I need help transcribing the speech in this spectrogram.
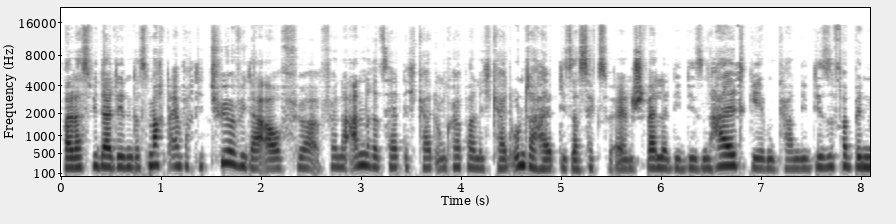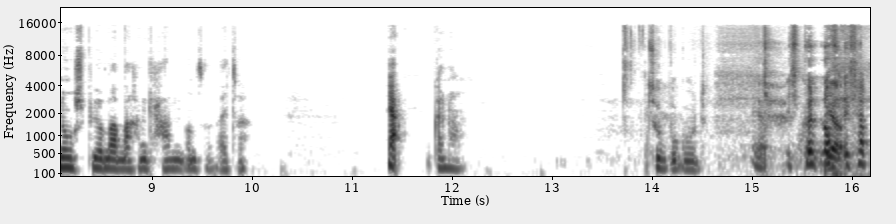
Weil das wieder den, das macht einfach die Tür wieder auf für, für eine andere Zärtlichkeit und Körperlichkeit unterhalb dieser sexuellen Schwelle, die diesen Halt geben kann, die diese Verbindung spürbar machen kann und so weiter. Ja, genau. Super gut. Ja, ich könnte noch, ja. ich habe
